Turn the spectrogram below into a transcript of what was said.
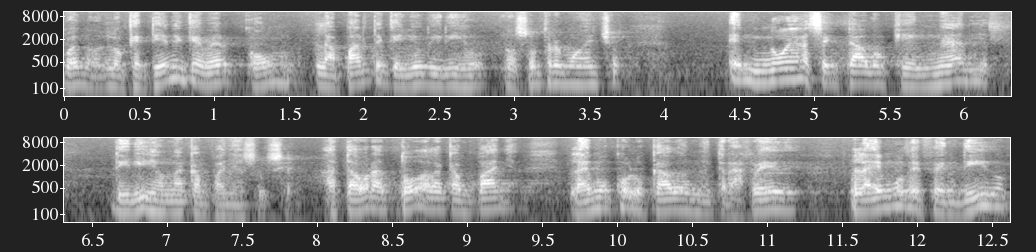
Bueno, lo que tiene que ver con la parte que yo dirijo, nosotros hemos hecho, eh, no he aceptado que nadie dirija una campaña sucia. Hasta ahora toda la campaña la hemos colocado en nuestras redes, la hemos defendido,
